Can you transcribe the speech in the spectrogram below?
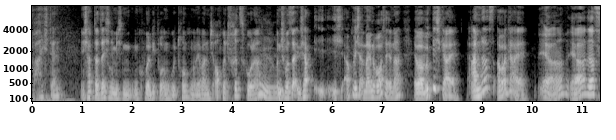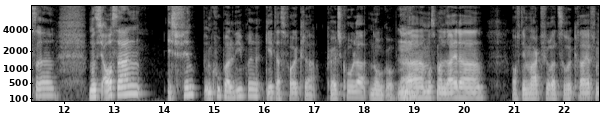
wo war ich denn? Ich habe tatsächlich nämlich einen, einen Cuba Libre irgendwo getrunken und er war nämlich auch mit Fritz Cola und ich muss sagen, ich habe ich hab mich an deine Worte erinnert. Er war wirklich geil. Anders, aber geil. Ja, ja, das äh, muss ich auch sagen. Ich finde, im Cooper Libre geht das voll klar. Kölsch Cola, No-Go. Da muss man leider auf den Marktführer zurückgreifen.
